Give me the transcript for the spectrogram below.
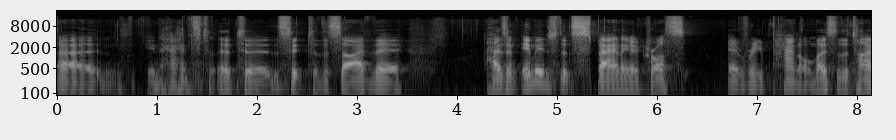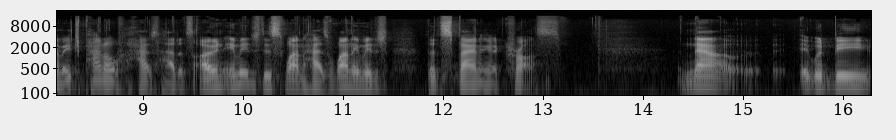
uh, enhanced uh, to sit to the side there, has an image that's spanning across every panel. Most of the time, each panel has had its own image. This one has one image that's spanning across. Now, it would be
